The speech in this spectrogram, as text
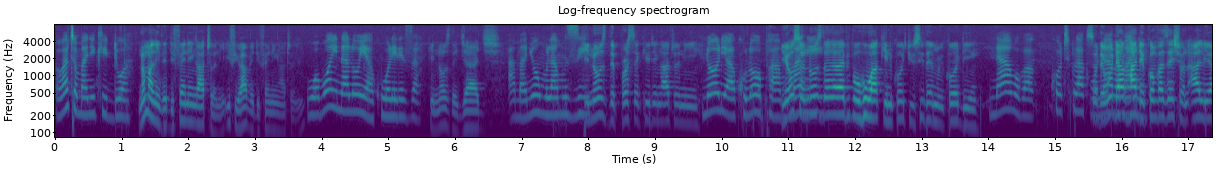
oba tomanyikiddwa Normally, the defending attorney, if you have a defending attorney, bw'oba olina looya akuwolereza he knows the judge, amanyi he omulamuzi knows the prosecuting attorney, n'oli akuloopa he also knows the other people who work in court. You see them recording. n'abo court clerk So they bonna would have had a abamanyi conversation earlier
